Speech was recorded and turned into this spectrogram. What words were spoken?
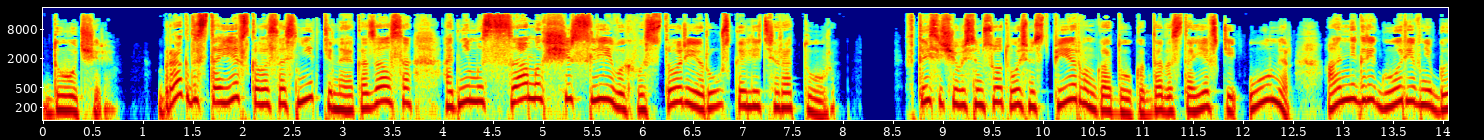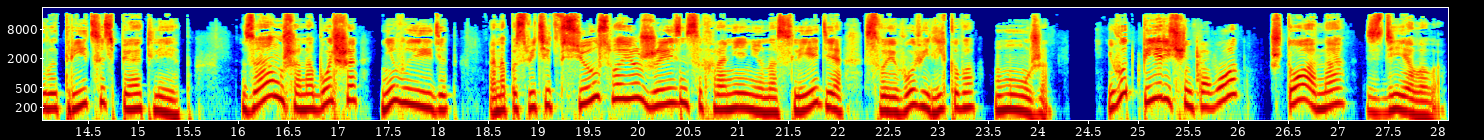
дочери. Брак Достоевского со Сниткиной оказался одним из самых счастливых в истории русской литературы. В 1881 году, когда Достоевский умер, Анне Григорьевне было 35 лет. Замуж она больше не выйдет. Она посвятит всю свою жизнь сохранению наследия своего великого мужа. И вот перечень того, что она сделала.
